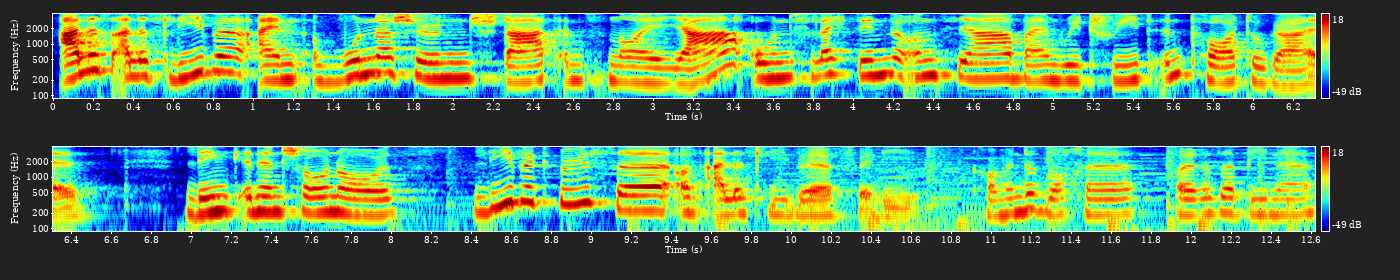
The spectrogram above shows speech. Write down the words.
Alles, alles Liebe, einen wunderschönen Start ins neue Jahr und vielleicht sehen wir uns ja beim Retreat in Portugal. Link in den Show Notes. Liebe Grüße und alles Liebe für die kommende Woche. Eure Sabine.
